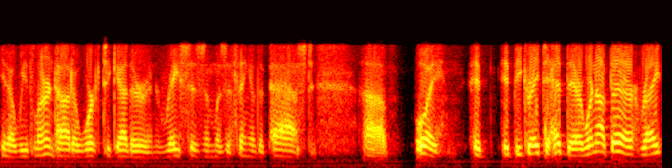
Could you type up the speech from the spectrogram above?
you know we'd learned how to work together, and racism was a thing of the past. Uh, boy, it, it'd be great to head there. We're not there, right?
